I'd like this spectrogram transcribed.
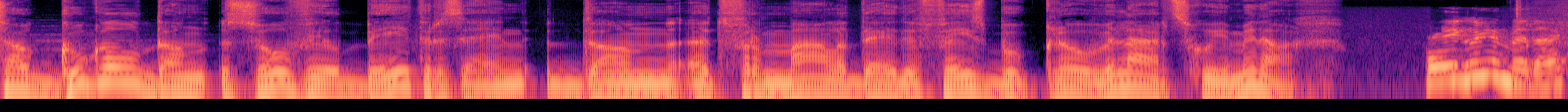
Zou Google dan zoveel beter zijn dan het vermalendijde Facebook? Chloe Willaerts, goedemiddag. Hey, goedemiddag.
